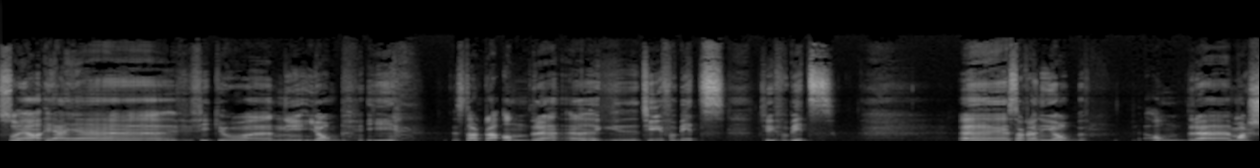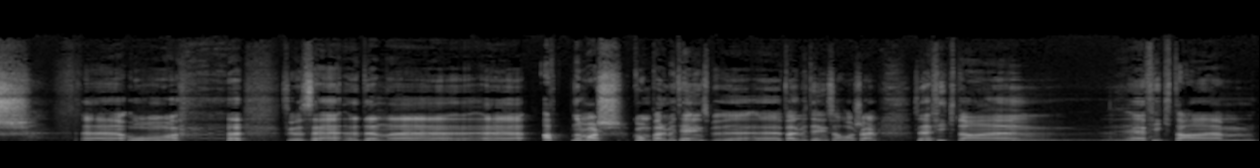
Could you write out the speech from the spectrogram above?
Så ja, jeg uh, fikk jo ny jobb i Starta andre Ty for bits. Ty for bits. Jeg starta en ny jobb 2. mars. uh, og skal vi se Den eh, 18. mars kom permitterings, eh, permitteringsadvarselen. Så jeg fikk da Jeg fikk da um,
